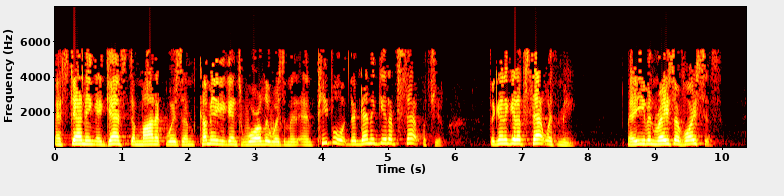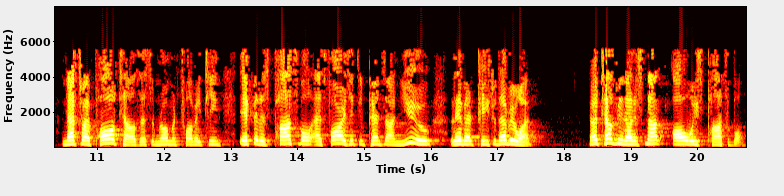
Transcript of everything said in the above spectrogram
and standing against demonic wisdom, coming against worldly wisdom, and, and people, they're going to get upset with you. They're going to get upset with me. May even raise their voices. And that's why Paul tells us in Romans 12:18, if it is possible, as far as it depends on you, live at peace with everyone. Now, that tells me that it's not always possible,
